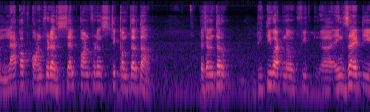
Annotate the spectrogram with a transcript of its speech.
लॅक ऑफ कॉन्फिडन्स सेल्फ कॉन्फिडन्सची कमतरता त्याच्यानंतर भीती वाटणं फी एन्झायटी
